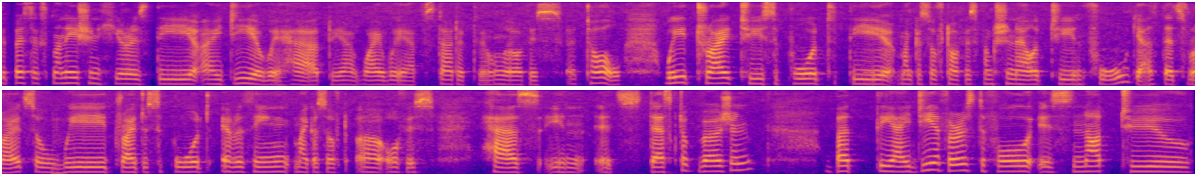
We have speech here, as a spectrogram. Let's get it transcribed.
the best explanation here is the idea we had, yeah, why we have started the Only Office at all. We tried to support the Microsoft Office functionality in full. Yes, that's right. So mm-hmm. we try to support everything Microsoft uh, Office has in its desktop version. But the idea, first of all, is not to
